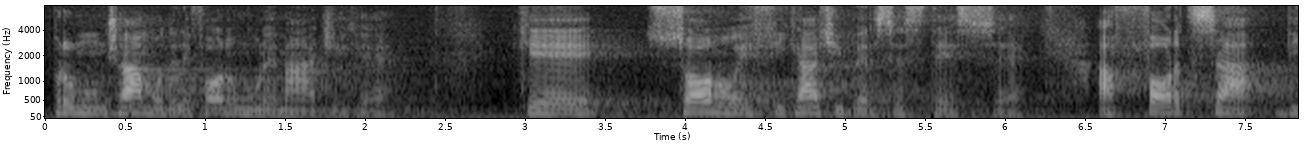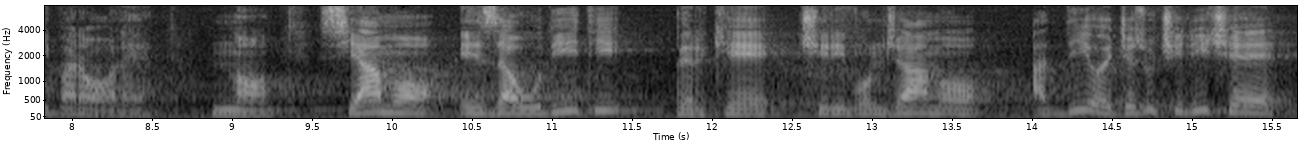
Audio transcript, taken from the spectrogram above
pronunciamo delle formule magiche che sono efficaci per se stesse, a forza di parole. No, siamo esauditi perché ci rivolgiamo a Dio e Gesù ci dice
